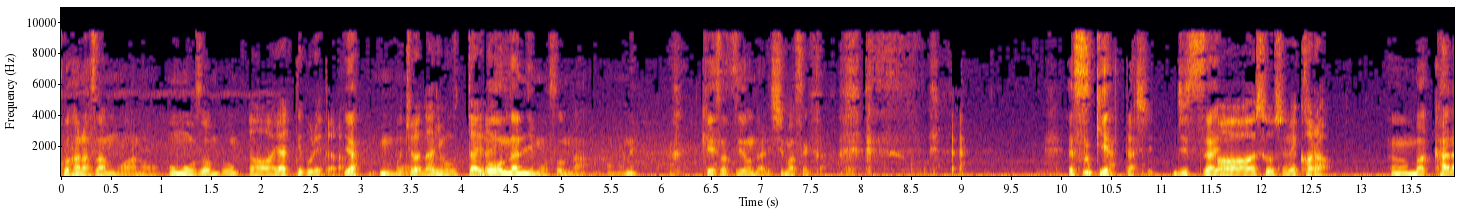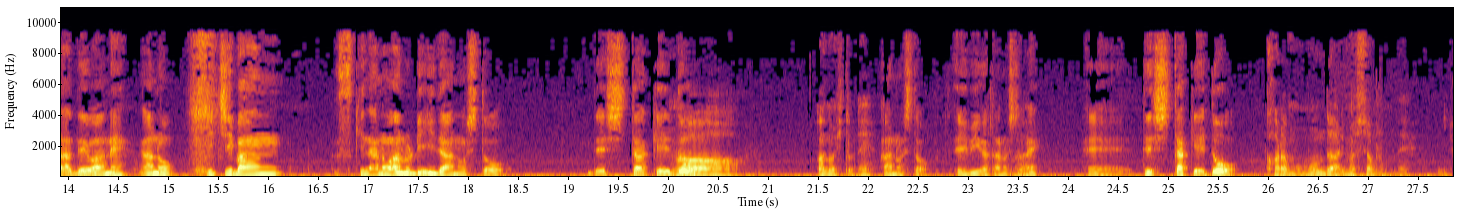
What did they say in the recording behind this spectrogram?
小原さんもあの、思う存分、ああ、やってくれたら。や、もうちは何も訴えない。もう何にもそんな、あのね、警察呼んだりしませんから。いや好きやったし、実際。ああ、そうですね、カラうん、まあ、カラーではね、あの、一番好きなのはあのリーダーの人でしたけー。ど、ああ。あの人ね。あの人、AB 型の人ね、はいえーでしたけど、カラも問題ありましたもんね。いろい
